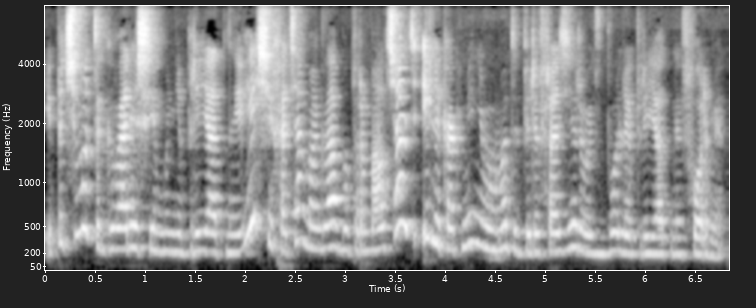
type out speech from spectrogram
И почему ты говоришь ему неприятные вещи, хотя могла бы промолчать или как минимум это перефразировать в более приятной форме?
